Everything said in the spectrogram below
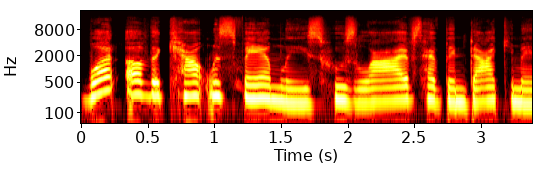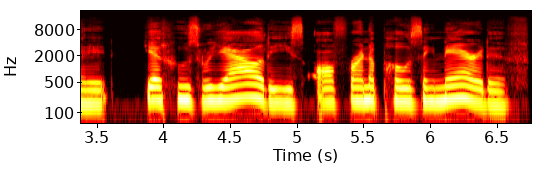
What of the countless families whose lives have been documented, yet whose realities offer an opposing narrative?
